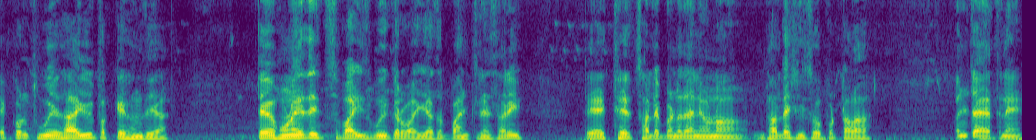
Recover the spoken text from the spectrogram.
ਇੱਕ ਹੁਣ ਸੂਏ ਸਾਈ ਵੀ ਪੱਕੇ ਹੁੰਦੇ ਆ। ਤੇ ਹੁਣ ਇਹਦੀ ਸਫ਼ਾਈ ਸਫੂਈ ਕਰਵਾਈ ਆ ਸਰਪੰਚ ਨੇ ਸਾਰੀ। ਤੇ ਇੱਥੇ ਸਾਡੇ ਪਿੰਡ ਦੇ ਨੇ ਹੁਣ 650 ਫੁੱਟ ਵਾਲਾ ਪੰਚਾਇਤ ਨੇ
